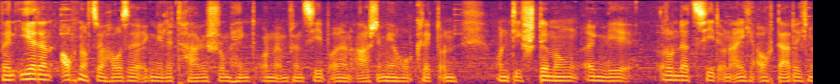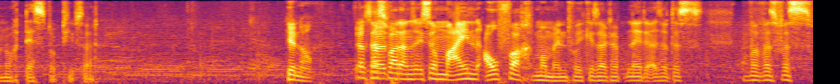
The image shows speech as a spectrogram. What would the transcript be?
wenn ihr dann auch noch zu Hause irgendwie lethargisch rumhängt und im Prinzip euren Arsch nicht mehr hochkriegt und, und die Stimmung irgendwie runterzieht und eigentlich auch dadurch nur noch destruktiv seid. Genau. Das war dann so mein Aufwachmoment, wo ich gesagt habe, nee, also das, was, was, was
